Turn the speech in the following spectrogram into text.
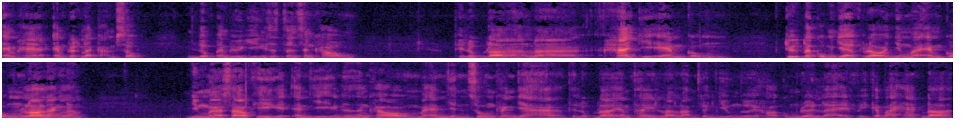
em hát em rất là cảm xúc lúc em biểu diễn trên sân khấu thì lúc đó là hai chị em cũng trước đó cũng dợt rồi, nhưng mà em cũng lo lắng lắm. Nhưng mà sau khi em diễn trên sân khấu mà em nhìn xuống khán giả, thì lúc đó em thấy là làm cho nhiều người họ cũng rơi lệ vì cái bài hát đó.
